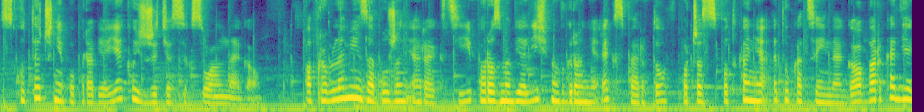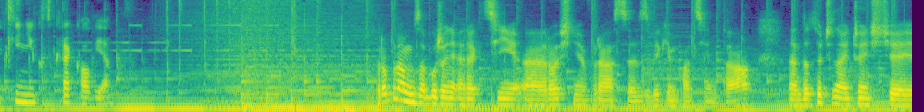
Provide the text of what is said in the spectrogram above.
skutecznie poprawia jakość życia seksualnego. O problemie zaburzeń erekcji porozmawialiśmy w gronie ekspertów podczas spotkania edukacyjnego w Arcadia Clinic w Krakowie. Problem zaburzeń erekcji e, rośnie wraz z wiekiem pacjenta. E, Dotyczy najczęściej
